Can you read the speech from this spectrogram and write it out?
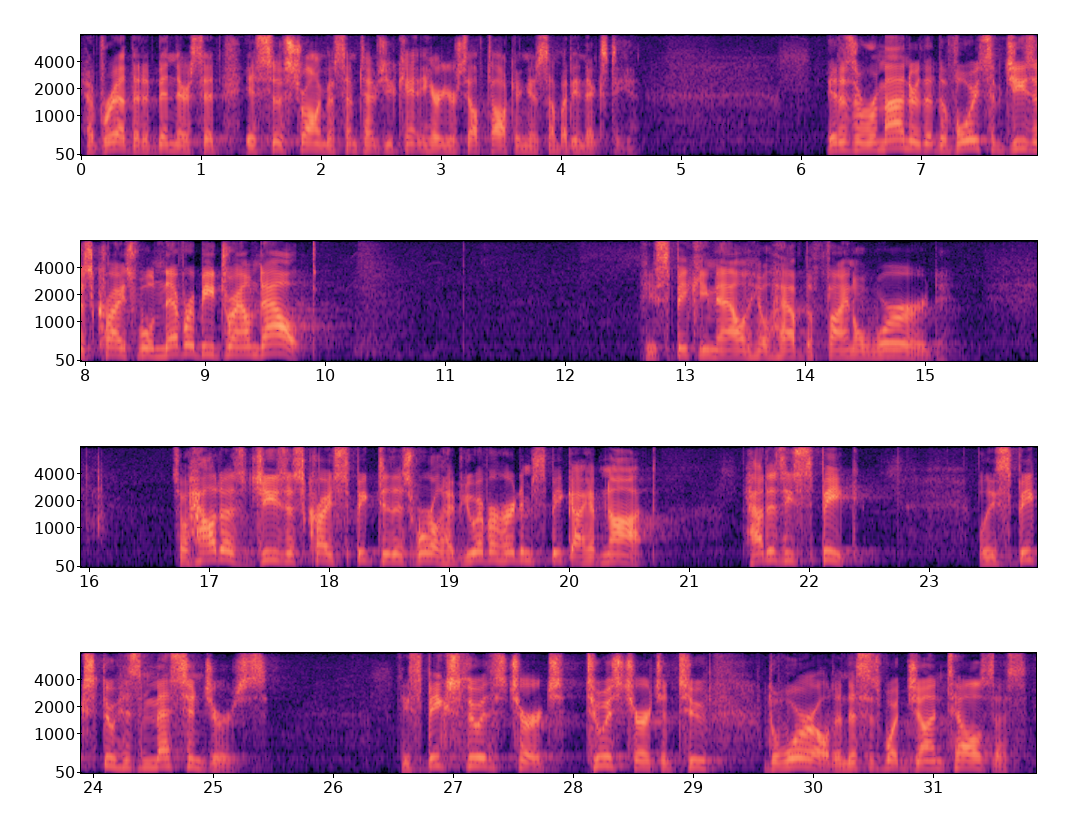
have read that have been there said it's so strong that sometimes you can't hear yourself talking to somebody next to you. It is a reminder that the voice of Jesus Christ will never be drowned out. He's speaking now and he'll have the final word. So, how does Jesus Christ speak to this world? Have you ever heard him speak? I have not. How does he speak? Well, he speaks through his messengers. He speaks through his church, to his church, and to the world. And this is what John tells us.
